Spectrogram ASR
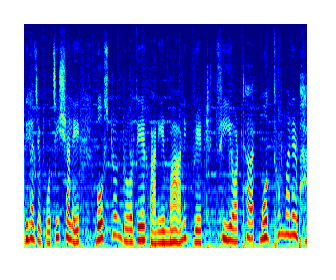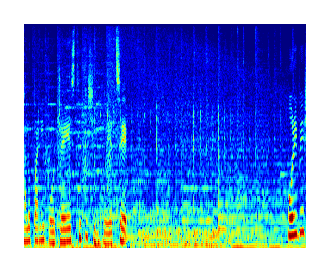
দুই হাজার পঁচিশ সালে বোস্টন হ্রদের পানির মান গ্রেড থ্রি অর্থাৎ মধ্যম মানের ভালো পানি পর্যায়ে স্থিতিশীল হয়েছে। পরিবেশ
